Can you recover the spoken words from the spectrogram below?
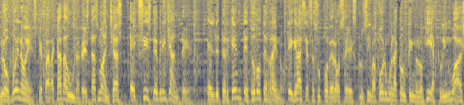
Lo bueno es que para cada una de estas manchas existe Brillante, el detergente todoterreno que gracias a su poderosa y exclusiva fórmula con tecnología Clean Wash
